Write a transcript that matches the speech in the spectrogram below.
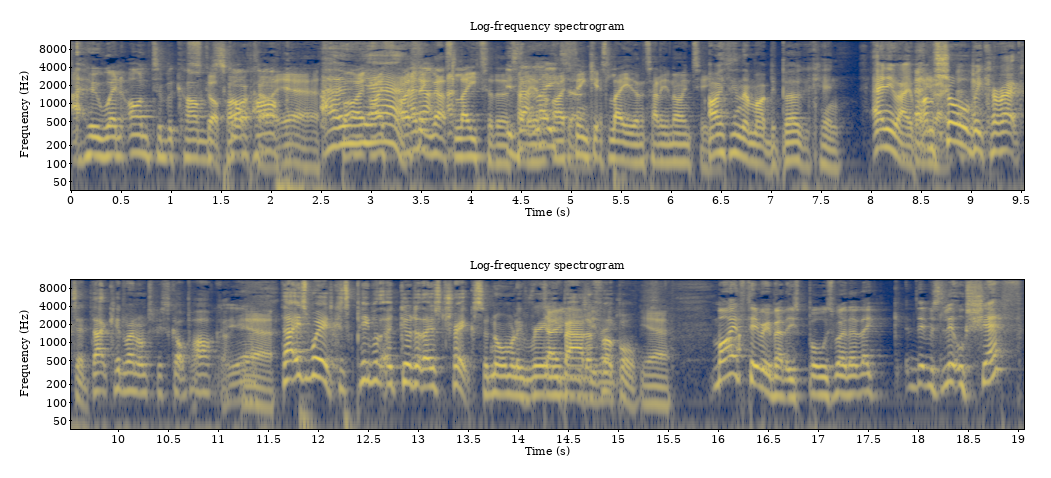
Uh, who went on to become Scott, Scott, Parker, yeah. Oh, But I, yeah. I, I And, think uh, that's later than is that Italian. I think it's later than Italia 90. I think that might be Burger King. Anyway, but I'm sure we'll be corrected. That kid went on to be Scott Parker. Yeah. yeah. That is weird because people that are good at those tricks are normally really Don't bad at usually make football. Yeah. My theory about these balls were that they there was Little Chef.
